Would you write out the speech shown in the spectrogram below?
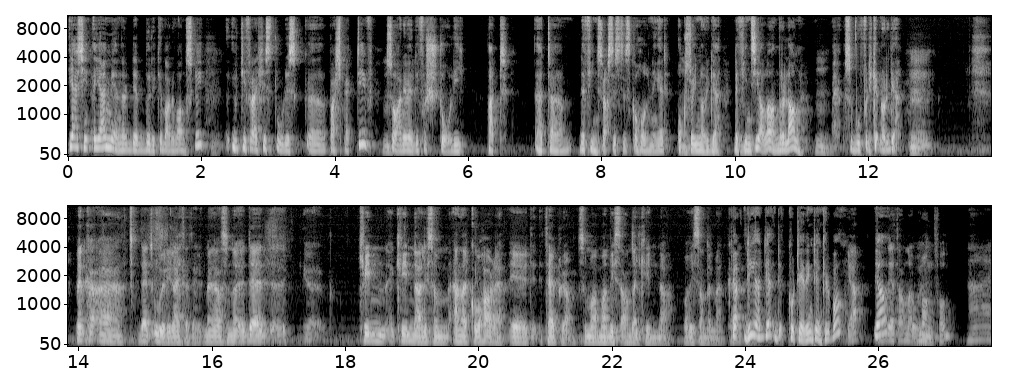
jeg, jeg mener det bør ikke være vanskelig. Ut ifra et historisk eh, perspektiv så er det veldig forståelig at, at eh, det fins rasistiske holdninger også i Norge. Det fins i alle andre land. Så hvorfor ikke Norge? Men hva, eh, Det er et ord jeg leter etter. Men altså, det, det, kvinn, kvinner liksom NRK har det i et TV-program. Så må man en viss andel kvinner og en viss andel menn. Hva Ja, det? det er, det, det, kvotering tenker du på? Ja, Ja. det er et annet ord. Mangfold? Nei.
